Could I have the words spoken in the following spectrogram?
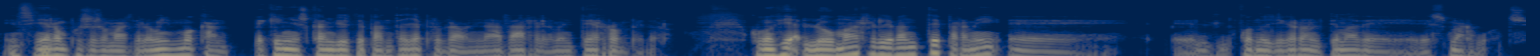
enseñaron pues eso más de lo mismo, pequeños cambios de pantalla, pero claro, nada realmente rompedor. Como decía, lo más relevante para mí cuando llegaron al tema de smartwatch.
